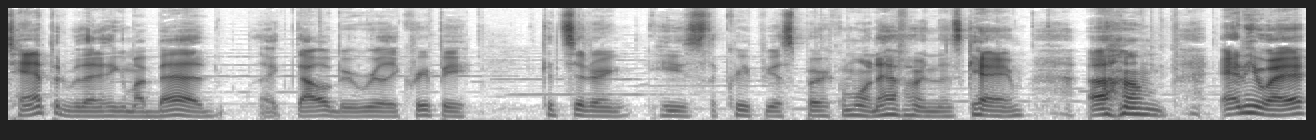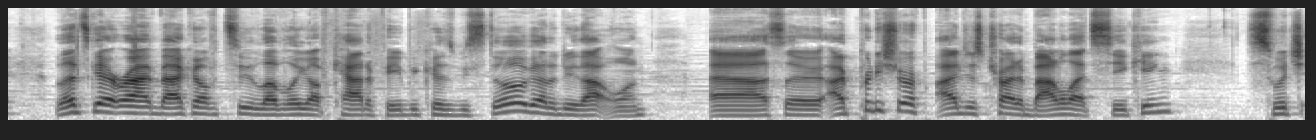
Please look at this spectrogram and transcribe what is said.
tampered with anything in my bed. Like, that would be really creepy. Considering he's the creepiest Pokemon ever in this game. Um, anyway, let's get right back up to leveling up Caterpie because we still got to do that one. Uh, so I'm pretty sure if I just try to battle that Seaking, switch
